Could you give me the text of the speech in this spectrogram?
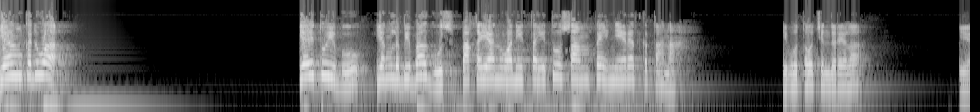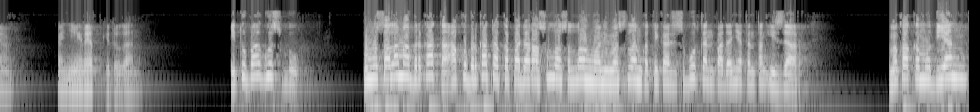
Yang kedua, yaitu ibu, yang lebih bagus pakaian wanita itu sampai nyeret ke tanah. Ibu tahu cenderela? Ya, kayak nyeret gitu kan. Itu bagus, Bu. Ummu Salamah berkata, aku berkata kepada Rasulullah SAW ketika disebutkan padanya tentang izar. Maka kemudian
